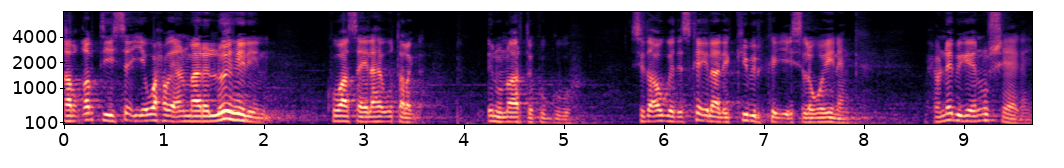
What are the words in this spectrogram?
qabqabtiisa iyo wax way aan maara loo helin kuwaasaa ilaahay u talaga inuu naarta ku gubo. Sida awgeed iska ilaali kibirka iyo isla weynanka. Wuxuu nebigeennu sheegay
